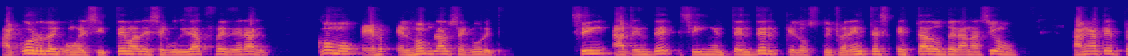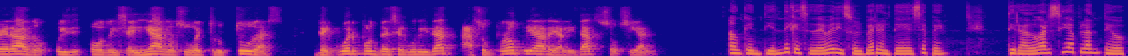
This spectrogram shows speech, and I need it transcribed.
acorde con el sistema de seguridad federal como el, Homeland Security, sin, atender, sin entender que los diferentes estados de la nación han atemperado o diseñado sus estructuras de cuerpos de seguridad a su propia realidad social. Aunque entiende que se debe disolver el DSP, Tirado García planteó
